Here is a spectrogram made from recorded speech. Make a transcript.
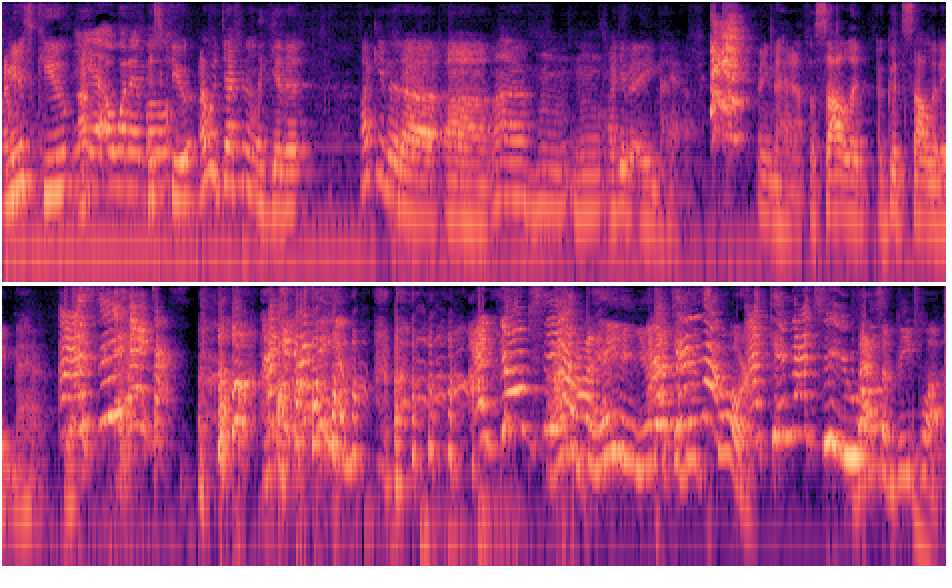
I mean, it's cute. I- Yeah, or whatever. It's cute. I would definitely give it. I give it a. Uh, uh, mm, mm, I give it eight and a half. Eight and a half. A solid, a good solid eight and a half. I see haters. I cannot see him. I don't see him! I'm not hating you. That's I a good score. I cannot see you. That's a B plus.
